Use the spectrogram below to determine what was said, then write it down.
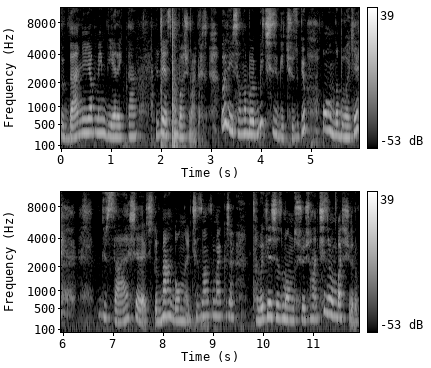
Ve ben niye yapmayayım diyerekten resme başım arkadaşlar. Böyle insanlar böyle bir çizgi çiziyor. Onda böyle güzel şeyler çiziyor. Ben de onları çizmezdim arkadaşlar. Tabii ki çizim onu düşüyor. Şu an çizime başlıyorum.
